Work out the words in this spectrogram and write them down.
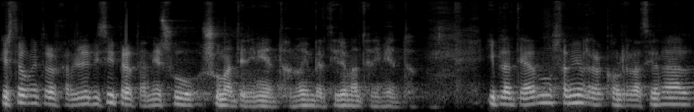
este aumento de los carriles bici, pero también su, su mantenimiento, ¿no? invertir en mantenimiento. Y planteamos también con relación al,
